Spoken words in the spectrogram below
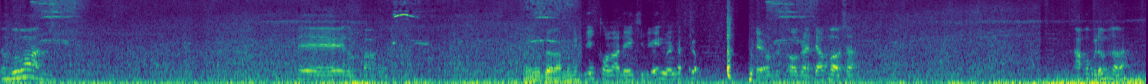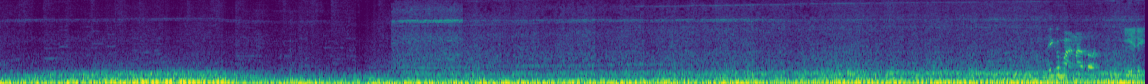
Tunggu mon. Eh, lupa aku. Nah, ini udah rame nih. Ini kalau ada yang sediain mantap cok. Oh, oh berarti aku nggak usah. Aku belum soalnya. Ini ke mana toh? Kiri.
